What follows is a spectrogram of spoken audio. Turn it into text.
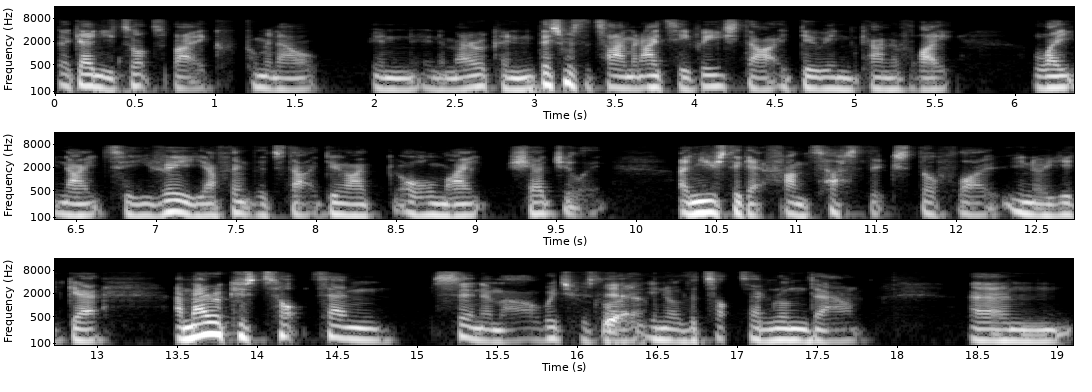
again you talked about it coming out in in America, and this was the time when ITV started doing kind of like late night TV. I think they'd started doing like all night scheduling, and used to get fantastic stuff like you know you'd get America's top ten cinema, which was like Yeah. you know the top ten rundown. Um,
